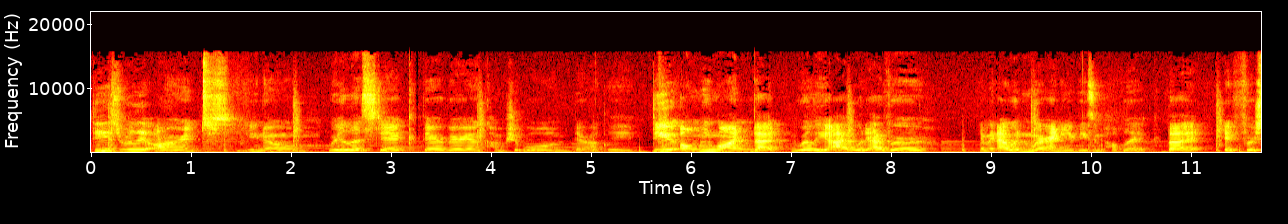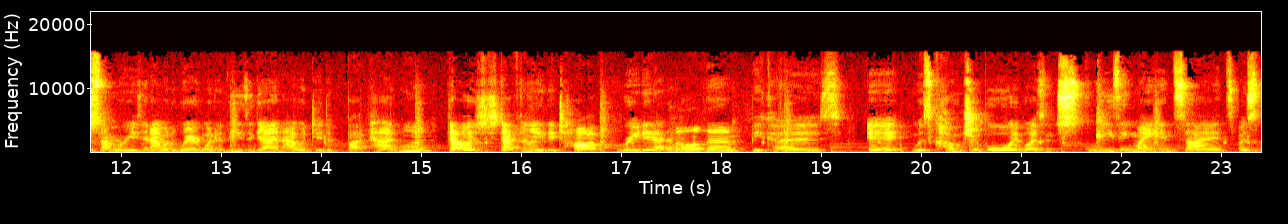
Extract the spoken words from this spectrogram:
these really aren't, you know, realistic. They're very uncomfortable and they're ugly. The only one that really I would ever I mean, I wouldn't wear any of these in public, but if for some reason I would wear one of these again, I would do the butt pad one. That was just definitely the top rated out of all of them because it was comfortable, it wasn't squeezing my insides. It was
